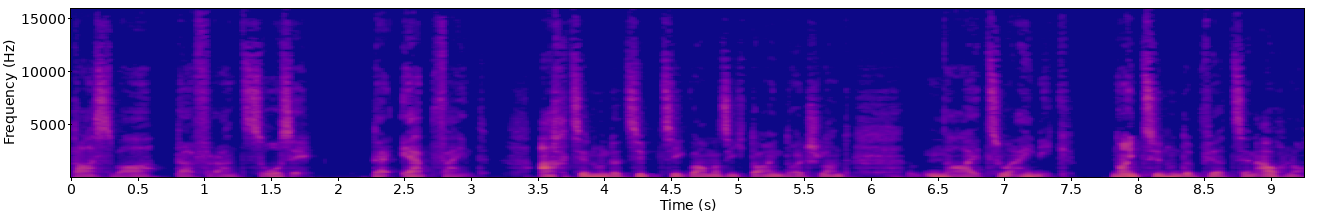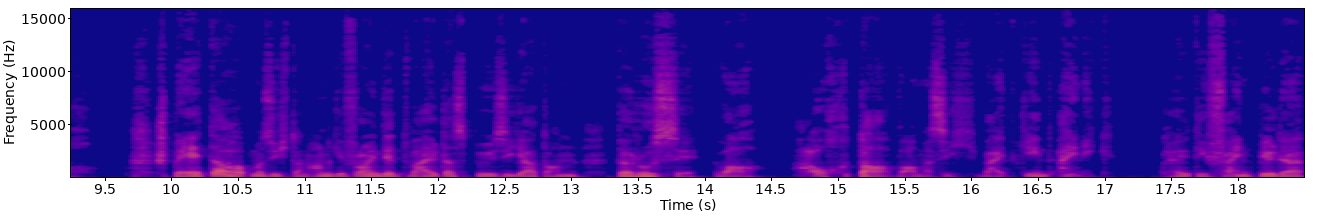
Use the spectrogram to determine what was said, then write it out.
das war der Franzose, der Erbfeind. 1870 war man sich da in Deutschland nahezu einig. 1914 auch noch. Später hat man sich dann angefreundet, weil das Böse ja dann der Russe war. Auch da war man sich weitgehend einig. Okay, die Feindbilder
